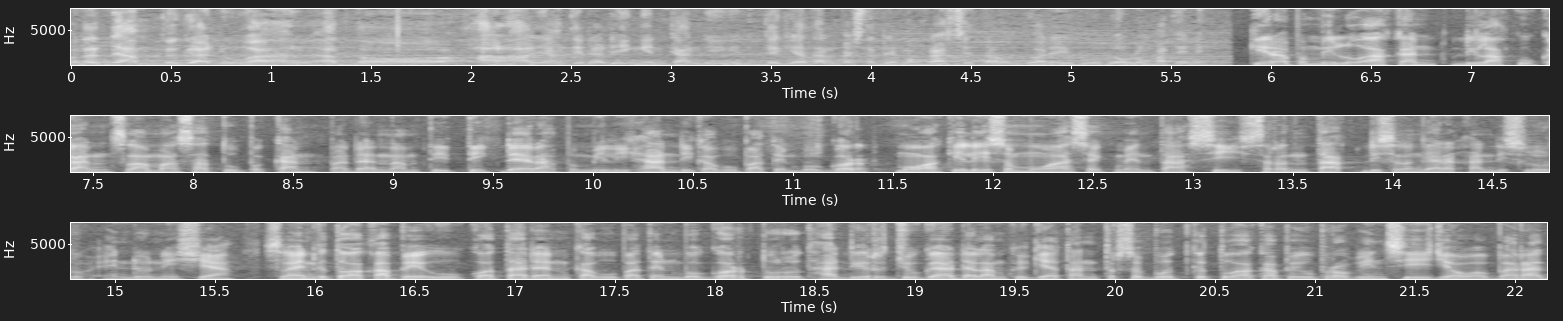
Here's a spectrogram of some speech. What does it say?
meredam kegaduhan atau hal-hal yang tidak diinginkan di kegiatan pesta demokrasi tahun 2024 ini. Kira pemilu akan dilakukan selama satu pekan pada enam titik daerah pemilihan di Kabupaten Bogor mewakili semua segmentasi serentak diselenggarakan di seluruh Indonesia. Selain Ketua KPU Kota dan Kabupaten Bogor turut hadir juga dalam kegiatan tersebut Ketua KPU Provinsi Jawa Barat,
